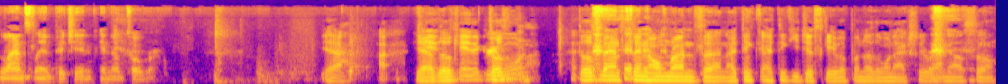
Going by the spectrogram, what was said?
Lance Lynn pitching in October. Yeah, yeah, can't, those, can't agree those, more. those Lance Lynn home runs, uh, and I think I think he just gave up another one actually right now. So,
